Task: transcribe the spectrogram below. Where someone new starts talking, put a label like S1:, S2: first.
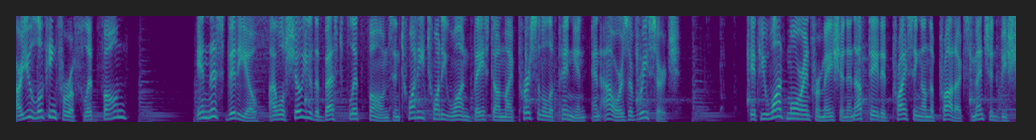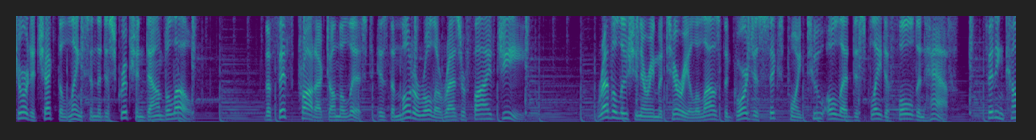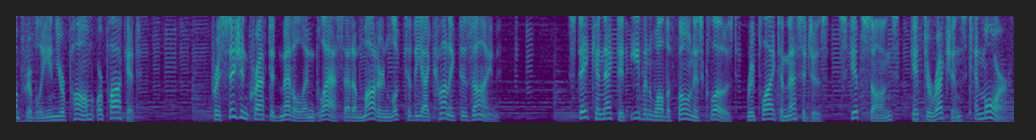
S1: Are you looking for a flip phone? In this video, I will show you the best flip phones in 2021 based on my personal opinion and hours of research. If you want more information and updated pricing on the products mentioned be sure to check the links in the description down below. The fifth product on the list is the Motorola Razr 5G. Revolutionary material allows the gorgeous 6.2 OLED display to fold in half, fitting comfortably in your palm or pocket. Precision crafted metal and glass add a modern look to the iconic design. Stay connected even while the phone is closed, reply to messages, skip songs, get directions, and more.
